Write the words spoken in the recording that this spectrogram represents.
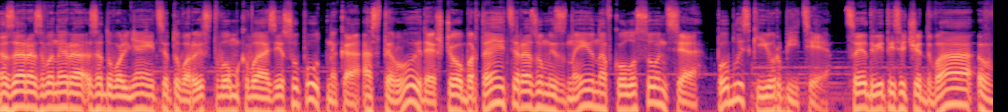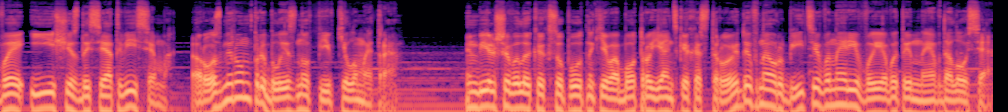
Зараз Венера задовольняється товариством квазісупутника, астероїда, що обертається разом із нею навколо Сонця по близькій орбіті. Це 2002 ВІ 68 розміром приблизно в пів кілометра. Більше великих супутників або троянських астероїдів на орбіті Венері виявити не вдалося.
